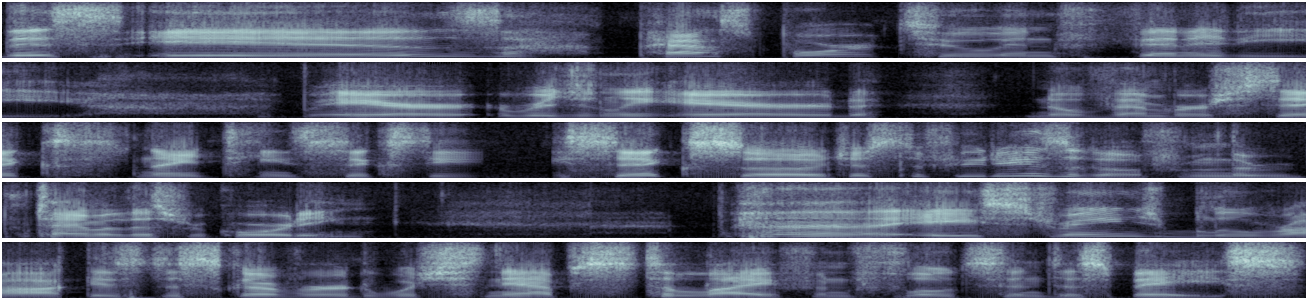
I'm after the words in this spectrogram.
This is Passport to Infinity. Air originally aired November 6th, 1966, so just a few days ago from the time of this recording. a strange blue rock is discovered which snaps to life and floats into space.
